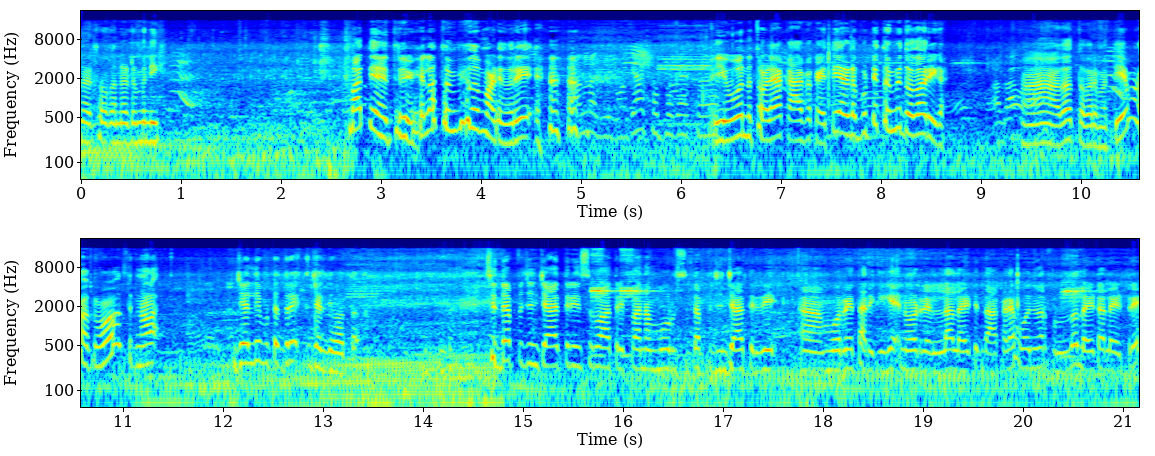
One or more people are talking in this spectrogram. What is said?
ನಡ್ರಿ ಹೋಗ ನಡ್ರಿ ಮನೆಗೆ. ಮತ್ತೇನೈತ್ರಿ, ಎಲ್ಲ ತುಂಬಿದು ಮಾಡಿದ್ರಿ. ಇವನ್ನ ತೊಳ್ಯಾಕ ಆಗ್ಬೇಕೈತಿ ಎರಡು ಬುಟ್ಟಿ ತುಂಬಿದ್ದು ಅದಾವ್ರಿ ಈಗ. ಹಾಂ, ಅದಾವ ತಗೋರಿ ಮತ್ತೆ ಏನು ಮಾಡೋಕ್ರಿ, ಹೋತ್ರಿ ನಾಳೆ. ಜಲ್ದಿ ಬಿಟ್ಟದ್ರಿ ಜಲ್ದಿ ಹೋತು. ಸಿದ್ದಪ್ಪಜನ ಜಾತ್ರೆ ಶುರು ಆತ್ರಿಪ್ಪ ನಮ್ಮ ಮೂರು ಸಿದ್ದಪ್ಪಜನ ಜಾತ್ರೆ ರೀ. ಮೂರನೇ ತಾರೀಕಿಗೆ. ನೋಡ್ರಿ, ಎಲ್ಲ ಲೈಟಿಂದ ಆ ಕಡೆ ಹೋದ್ರೆ ಫುಲ್ಲು ಲೈಟ ಲೈಟ್ ರೀ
